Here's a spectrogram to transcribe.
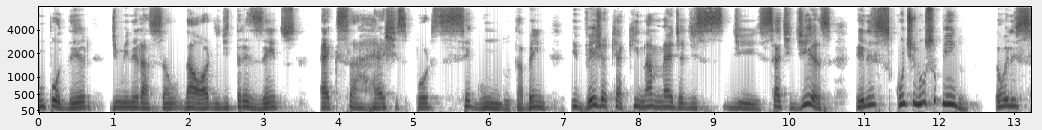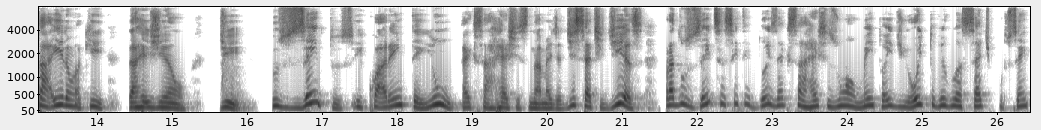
um poder de mineração da ordem de 300 exahashes por segundo, tá bem? E veja que aqui na média de, de 7 dias, eles continuam subindo. Então eles saíram aqui da região de 241 exahashes na média de 7 dias para 262 exahashes, um aumento aí de 8,7%,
